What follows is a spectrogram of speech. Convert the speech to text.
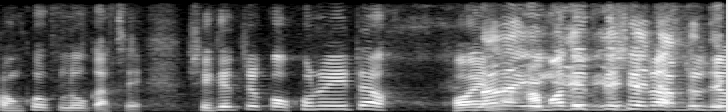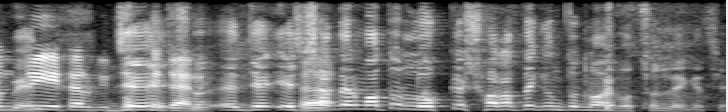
সংখ্যক লোক আছে সেক্ষেত্রে কখনোই এটা হয় না, না। না, এই- আমাদের দেশের রাষ্ট্রযন্ত্রই এটার যে- বিপক্ষে যায় যে এরশাদের মতো লোককে সরাতে কিন্তু নয় বছর লেগেছে।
